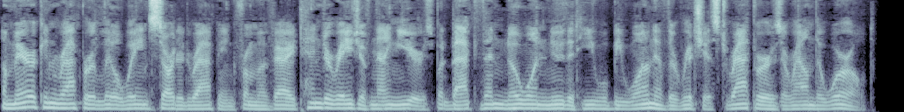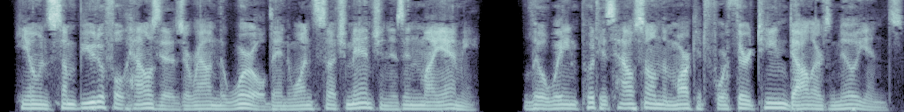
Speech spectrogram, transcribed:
American rapper Lil Wayne started rapping from a very tender age of 9 years but back then no one knew that he will be one of the richest rappers around the world. He owns some beautiful houses around the world and one such mansion is in Miami. Lil Wayne put his house on the market for $13 millions.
